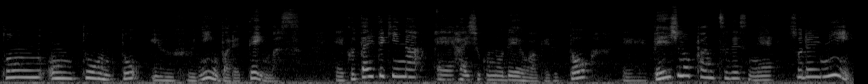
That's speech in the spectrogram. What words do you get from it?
トーンオントーンというふうに呼ばれています、えー具体的な、えー配色の例を挙げると、えーベージュのパンツですね。それに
